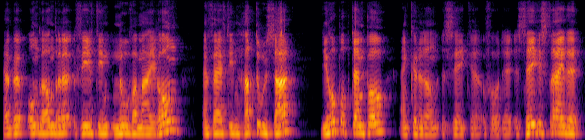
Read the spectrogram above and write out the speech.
hebben onder andere 14 Nova Mairon en 15 Hattusa. Die hopen op tempo en kunnen dan zeker voor de zege strijden.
